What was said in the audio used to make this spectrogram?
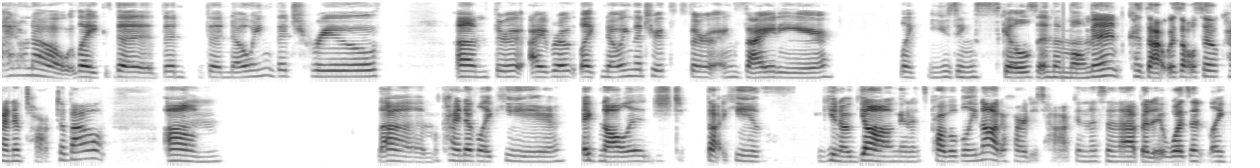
I don't know, like the the the knowing the truth um through I wrote like knowing the truth through anxiety, like using skills in the moment because that was also kind of talked about. Um um kind of like he acknowledged that he's you know young and it's probably not a heart attack and this and that but it wasn't like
